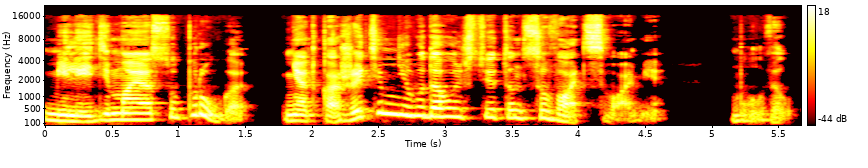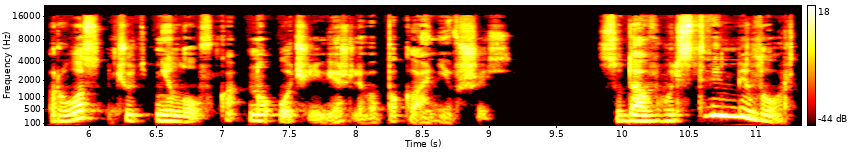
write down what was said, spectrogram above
«Миледи моя супруга, не откажите мне в удовольствии танцевать с вами», молвил Рос чуть неловко, но очень вежливо поклонившись. «С удовольствием, милорд.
